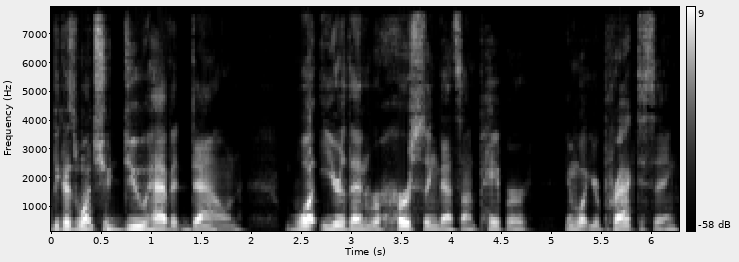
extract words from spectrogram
Because once you do have it down, what you're then rehearsing that's on paper and what you're practicing,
